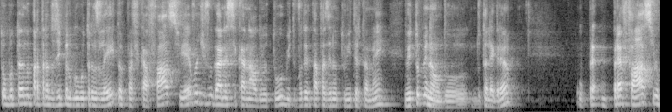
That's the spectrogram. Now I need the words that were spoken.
tô botando para traduzir pelo Google Translator para ficar fácil e aí eu vou divulgar nesse canal do YouTube, vou tentar fazer no Twitter também, do YouTube não, do, do Telegram o prefácio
